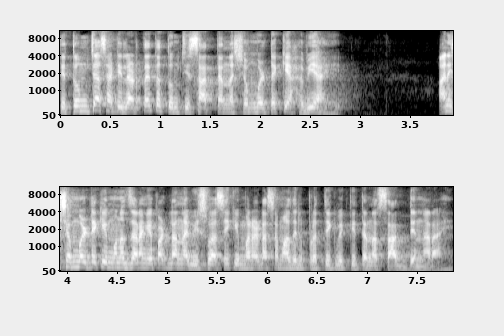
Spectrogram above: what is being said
ते तुमच्यासाठी लढतायत तर तुमची साथ त्यांना शंभर टक्के हवी आहे. आणि शंभर टक्के मनोज जरांगे पाटलांना विश्वास आहे की मराठा समाजातील प्रत्येक व्यक्ती त्यांना साथ देणार आहे.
